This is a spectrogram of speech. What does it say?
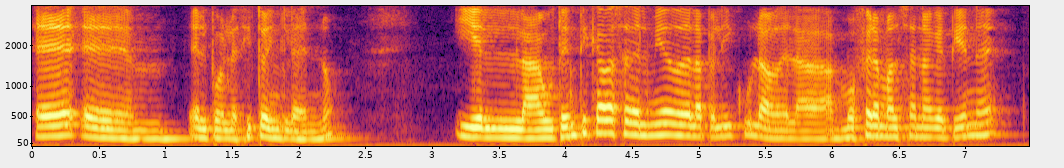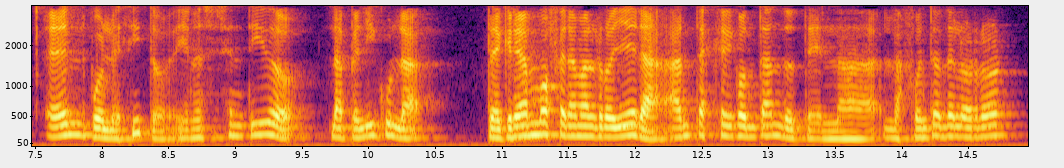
es eh, el pueblecito inglés, ¿no? Y el- la auténtica base del miedo de la película o de la atmósfera malsana que tiene es el pueblecito. Y en ese sentido, la película te crea atmósfera malrollera antes que contándote la- las fuentes del horror,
